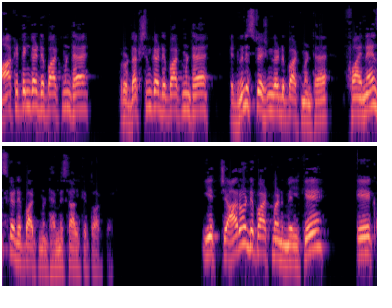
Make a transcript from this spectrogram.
مارکیٹنگ کا ڈپارٹمنٹ ہے پروڈکشن کا ڈپارٹمنٹ ہے ایڈمنسٹریشن کا ڈپارٹمنٹ ہے فائنینس کا ڈپارٹمنٹ ہے مثال کے طور پر یہ چاروں ڈپارٹمنٹ مل کے ایک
